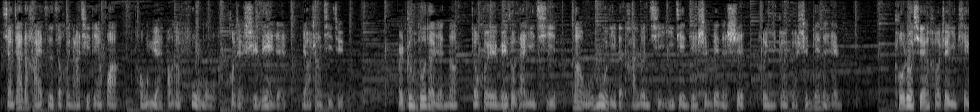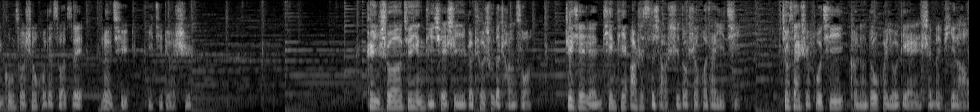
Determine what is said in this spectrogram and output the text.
想家的孩子则会拿起电话同远方的父母或者是恋人聊上几句，而更多的人呢则会围坐在一起，漫无目的的谈论起一件件身边的事和一个个身边的人，口若悬河这一天工作生活的琐碎、乐趣以及得失。可以说，军营的确是一个特殊的场所。这些人天天二十四小时都生活在一起，就算是夫妻，可能都会有点审美疲劳，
